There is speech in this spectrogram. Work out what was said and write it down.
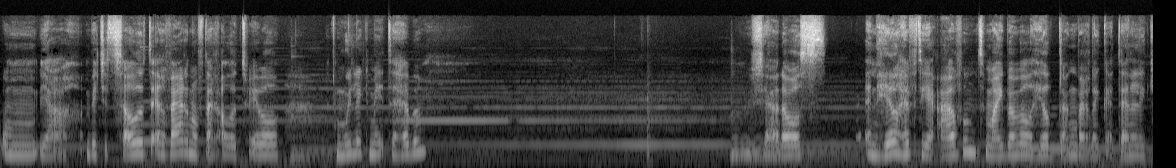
om ja, een beetje hetzelfde te ervaren. Of daar alle twee wel het moeilijk mee te hebben. Dus ja, dat was een heel heftige avond. Maar ik ben wel heel dankbaar dat ik uiteindelijk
